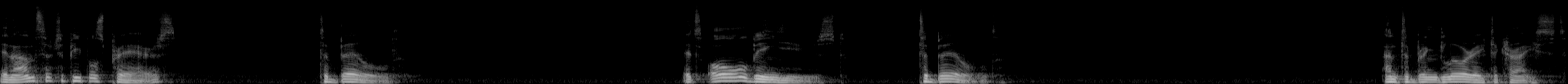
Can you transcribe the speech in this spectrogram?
in answer to people's prayers to build it's all being used to build and to bring glory to Christ.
